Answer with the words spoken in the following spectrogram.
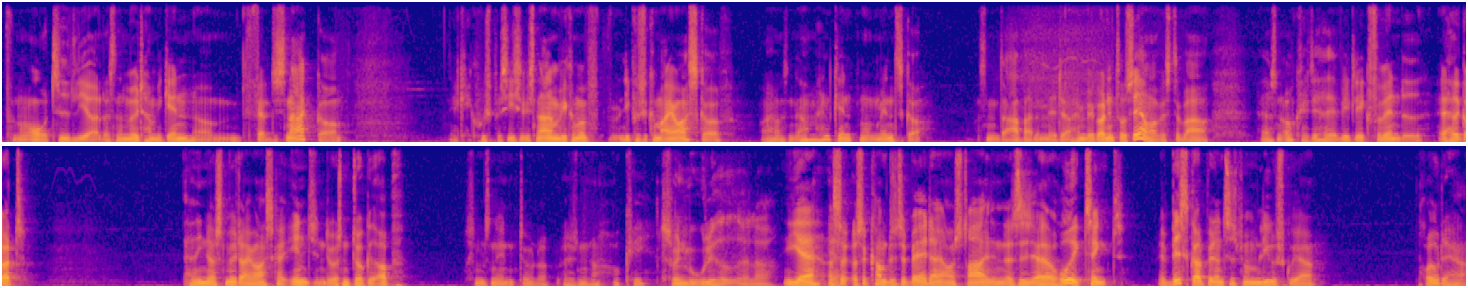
for nogle år tidligere, eller sådan mødte ham igen, og vi faldt i snak, og jeg kan ikke huske præcis, hvad vi snakkede men vi kom, lige pludselig kom ayahuasca op, og han var sådan, "Nå, men han kendte nogle mennesker, sådan, der arbejdede med det, og han ville godt introducere mig, hvis det var, jeg var sådan, okay, det havde jeg virkelig ikke forventet. Jeg havde godt, jeg havde egentlig også mødt ayahuasca i Indien, det var sådan dukket op, som sådan en, det var, sådan, Nå, okay, Som en mulighed, eller... Ja, og, Ja. Så, og så kom det tilbage der i Australien. Altså, jeg havde overhovedet ikke tænkt... Jeg vidste godt, på andet tidspunkt i mit liv skulle jeg prøve det her.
